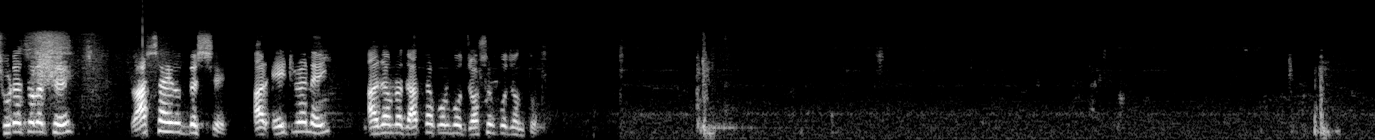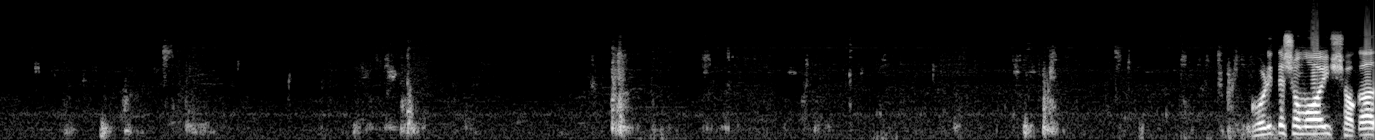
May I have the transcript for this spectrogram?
ছুটে চলেছে রাজশাহীর উদ্দেশ্যে। আর এই ট্রেনেই আজ আমরা যাত্রা করব যশোর পর্যন্ত। ঘড়িতে সময় সকাল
